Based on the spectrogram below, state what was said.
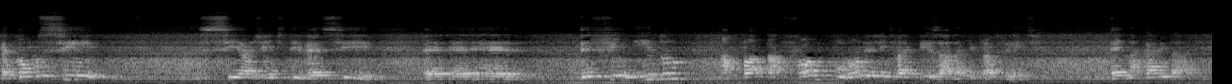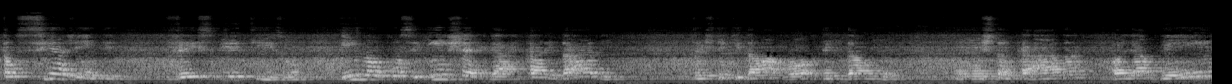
é como se, se a gente tivesse é, é, é definido a plataforma por onde a gente vai pisar daqui para frente. É na caridade. Então, se a gente vê Espiritismo e não conseguir enxergar caridade, então a gente tem que dar uma volta, tem que dar um, uma estancada, olhar bem,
